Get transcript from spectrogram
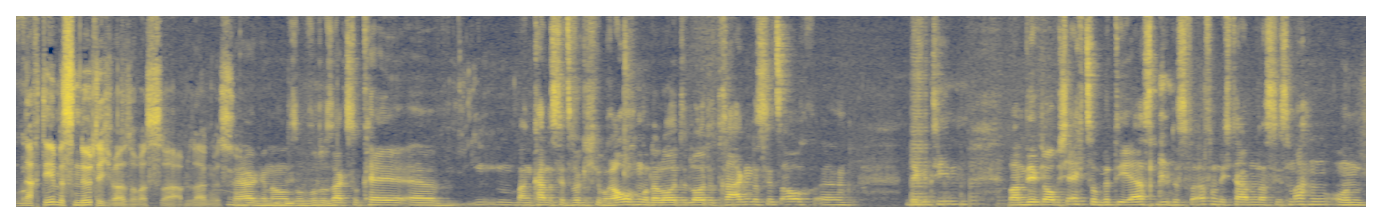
nachdem es nötig war, sowas zu haben, sagen wir es so. Ja, genau, so wo du sagst, okay, äh, man kann es jetzt wirklich gebrauchen oder Leute, Leute tragen das jetzt auch. Legitim. Waren wir, glaube ich, echt so mit die Ersten, die das veröffentlicht haben, dass sie es machen. Und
